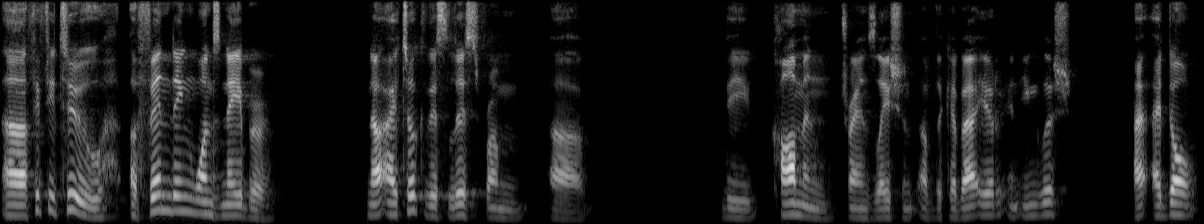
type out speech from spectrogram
Uh, 52. Offending one's neighbor now, I took this list from uh, the common translation of the kaba'ir in English. I, I don't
